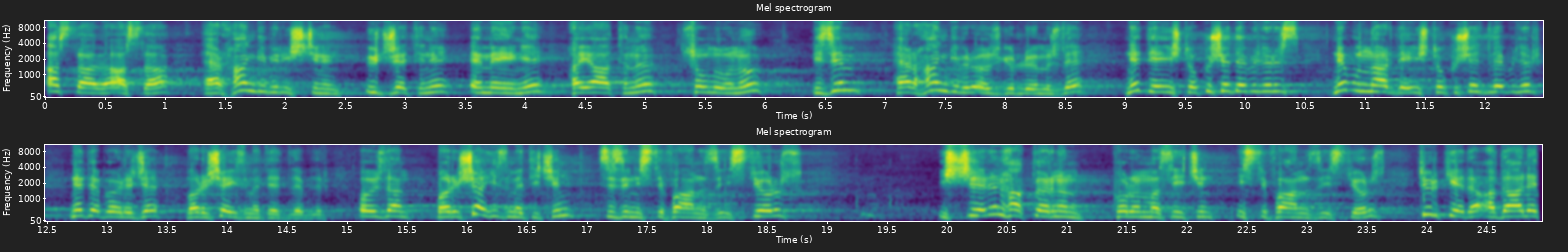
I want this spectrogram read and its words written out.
asla ve asla herhangi bir işçinin ücretini, emeğini, hayatını, soluğunu bizim herhangi bir özgürlüğümüzle ne değiş tokuş edebiliriz, ne bunlar değiş tokuş edilebilir, ne de böylece barışa hizmet edilebilir. O yüzden barışa hizmet için sizin istifanızı istiyoruz. İşçilerin haklarının korunması için istifanızı istiyoruz. Türkiye'de adalet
